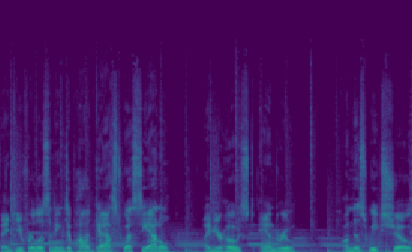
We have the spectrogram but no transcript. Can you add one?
Thank you for listening to Podcast West Seattle. I'm your host, Andrew. On this week's show,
